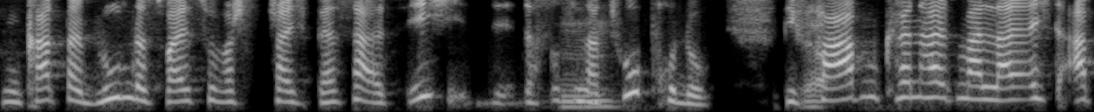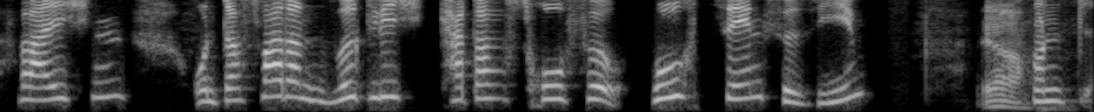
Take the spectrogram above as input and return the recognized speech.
Und gerade bei Blumen, das weißt du wahrscheinlich besser als ich, das ist ein mhm. Naturprodukt. Die ja. Farben können halt mal leicht abweichen. Und das war dann wirklich Katastrophe hoch 10 für sie. Ja. Und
